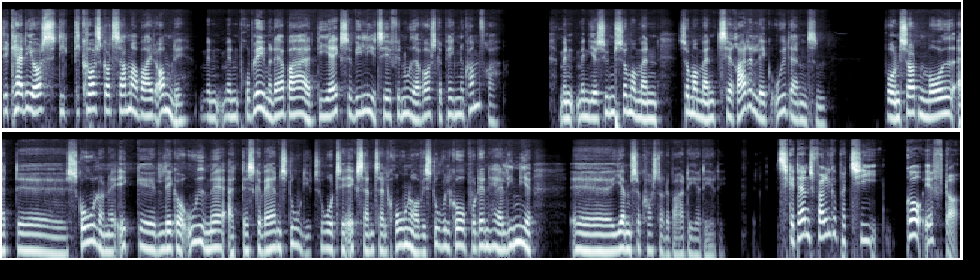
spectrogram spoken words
Det kan de også. De, de kan også godt samarbejde om det. Men, men problemet er bare, at de er ikke så villige til at finde ud af, hvor skal pengene komme fra. Men, men jeg synes, så må man, så må man tilrettelægge uddannelsen på en sådan måde, at øh, skolerne ikke øh, lægger ud med, at der skal være en studietur til x antal kroner, og hvis du vil gå på den her linje, øh, jamen så koster det bare det og det og det. Skal Dansk Folkeparti gå efter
